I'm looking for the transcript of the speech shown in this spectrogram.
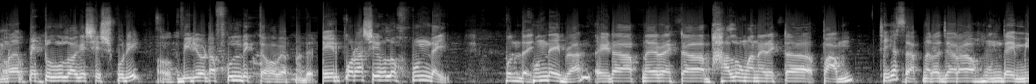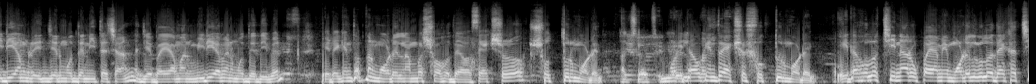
আমরা পেট্রোল গুলো আগে শেষ করি। ভিডিওটা ফুল দেখতে হবে আপনাদের। এরপর আসি হলো হুন্ডাই হুন্ডাই হুন্ডাই ব্র্যান্ড এটা আপনার একটা ভালো মানের একটা পাম্প ঠিক আছে? আপনারা যারা হুন্ডাই মিডিয়াম রেঞ্জের মধ্যে নিতে চান যে ভাই আমার মিডিয়ামের মধ্যে দিবেন এটা কিন্তু আপনার মডেল নাম্বার সহ দেওয়া আছে একশো সত্তর মডেল আচ্ছা আচ্ছা। এটাও কিন্তু একশো সত্তর মডেল এটা হলো চিনার উপায় আমি মডেলগুলো দেখাচ্ছি।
